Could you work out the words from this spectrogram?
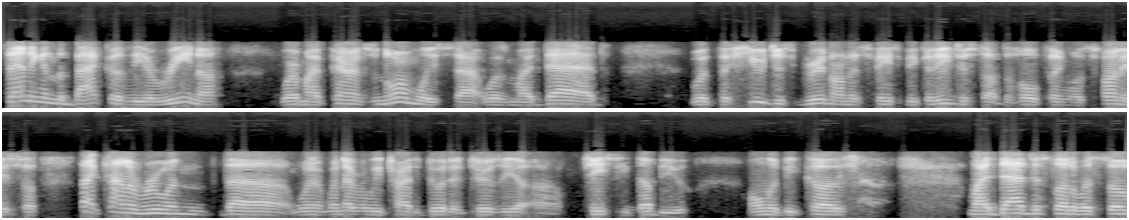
standing in the back of the arena where my parents normally sat was my dad with the hugest grin on his face because he just thought the whole thing was funny. So that kind of ruined the whenever we tried to do it at Jersey uh, JCW, only because my dad just thought it was so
